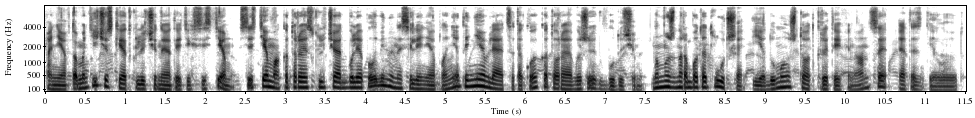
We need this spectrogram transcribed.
Они автоматически отключены от этих систем. Система, которая исключает более половины населения планеты, не является такой, которая выживет в будущем. Нам нужно работать лучше, и я думаю, что открытые финансы это сделают.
